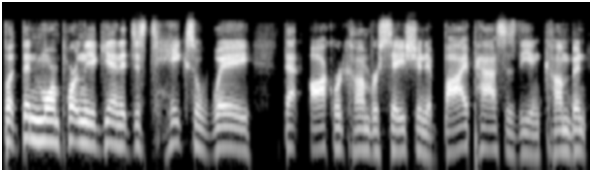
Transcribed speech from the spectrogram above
But then, more importantly, again, it just takes away that awkward conversation. It bypasses the incumbent,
